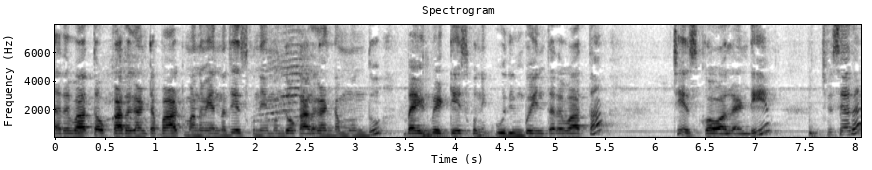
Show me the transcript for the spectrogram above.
తర్వాత ఒక అరగంట పాటు మనం వెన్న చేసుకునే ముందు ఒక అరగంట ముందు బయట పెట్టేసుకొని కూలింగ్ పోయిన తర్వాత చేసుకోవాలండి. చూసారా?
